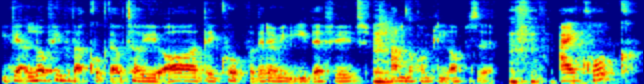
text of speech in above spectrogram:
you get a lot of people that cook that will tell you, oh, they cook, but they don't really eat their food. I'm the complete opposite. I cook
